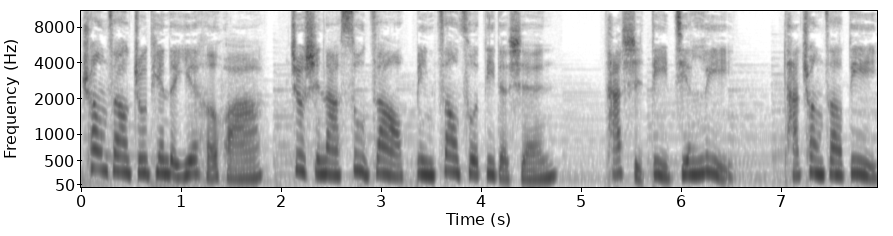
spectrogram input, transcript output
创造诸天的耶和华，就是那塑造并造作地的神。他使地坚立，他创造地，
